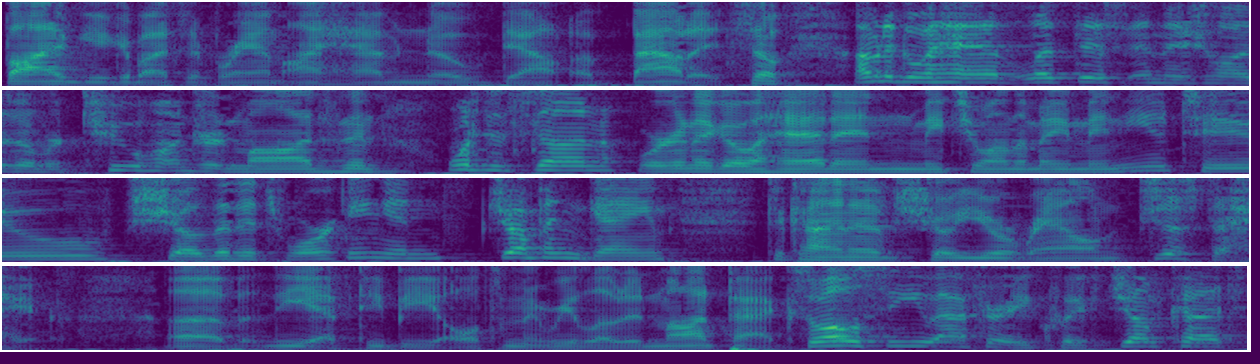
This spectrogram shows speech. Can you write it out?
five gigabytes of RAM. I have no doubt about it. So I'm to go ahead, let this initialize over 200 mods, and then once it's done, we're going to go ahead and meet you on the main menu to show that it's working and jump in game to kind of show you around just a hair of the FTB Ultimate Reloaded mod pack. So I'll see you after a quick jump cut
